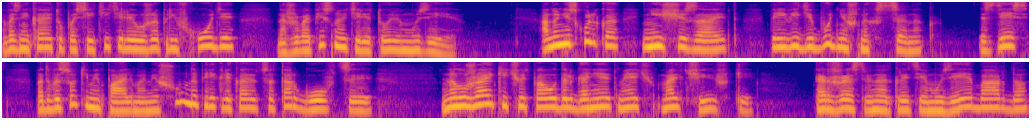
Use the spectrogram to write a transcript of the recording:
возникает у посетителей уже при входе на живописную территорию музея. Оно нисколько не исчезает при виде буднишных сценок. Здесь, под высокими пальмами, шумно перекликаются торговцы, на лужайке чуть поодаль гоняют мяч мальчишки. Торжественное открытие музея Бардо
